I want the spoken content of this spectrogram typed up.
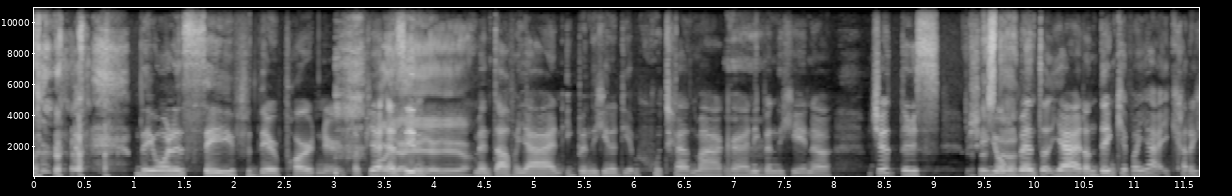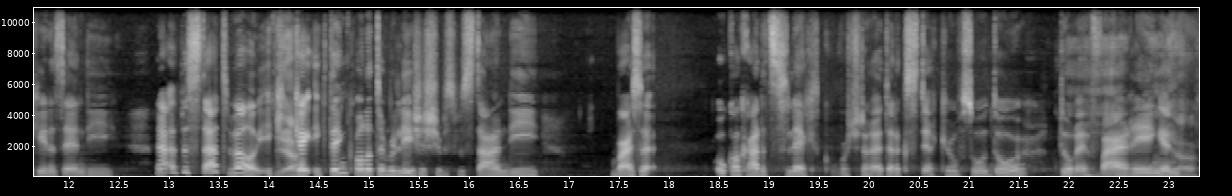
they want to save their partner, snap je? Oh, As ja, in, ja, mentaal van ja, en ik ben degene die hem goed gaat maken. En ik Mhm. ben degene, weet je, er is, als je jong bent, dan, ja, dan denk je van ja, ik ga degene zijn die, nou, het bestaat wel. Ik, Ja? Kijk, ik denk wel dat er relationships bestaan die, waar ze, ook al gaat het slecht, word je er uiteindelijk sterker of zo door, door ervaring en Ja,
